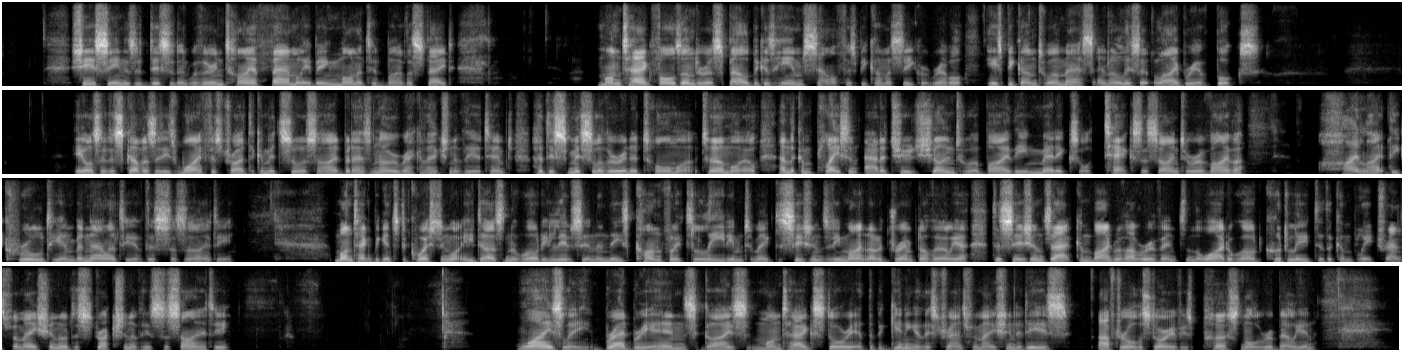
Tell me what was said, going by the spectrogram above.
She is seen as a dissident, with her entire family being monitored by the state. Montag falls under a spell because he himself has become a secret rebel. He's begun to amass an illicit library of books. He also discovers that his wife has tried to commit suicide but has no recollection of the attempt. Her dismissal of her inner turmoil and the complacent attitude shown to her by the medics or techs assigned to revive her highlight the cruelty and banality of this society. Montag begins to question what he does in the world he lives in, and these conflicts lead him to make decisions that he might not have dreamt of earlier. Decisions that, combined with other events in the wider world, could lead to the complete transformation or destruction of his society. Wisely, Bradbury ends Guy's Montag's story at the beginning of this transformation. It is, after all, the story of his personal rebellion.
